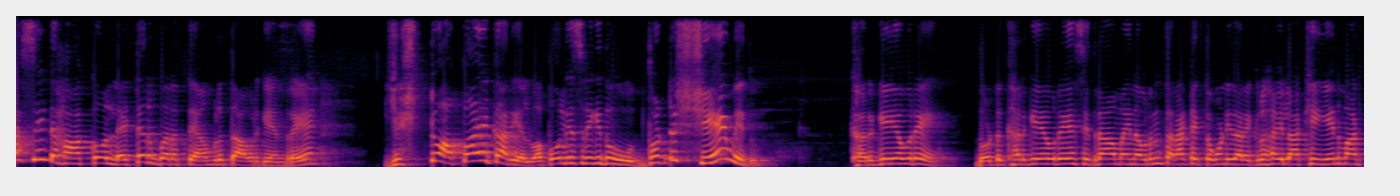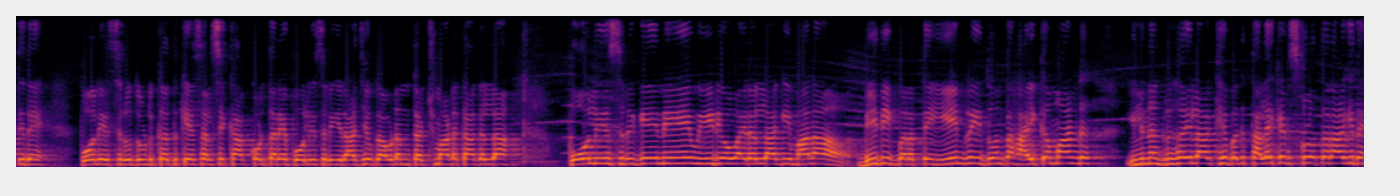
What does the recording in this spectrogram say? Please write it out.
ಆಸಿಡ್ ಹಾಕೋ ಲೆಟರ್ ಬರುತ್ತೆ ಅಮೃತ ಅವ್ರಿಗೆ ಅಂದರೆ ಎಷ್ಟು ಅಪಾಯಕಾರಿ ಅಲ್ವಾ? ಪೊಲೀಸರಿಗೆ ಇದು ದೊಡ್ಡ ಶೇಮ್ ಇದು. ಖರ್ಗೆಯವರೇ ದೊಡ್ಡ ಖರ್ಗೆ ಅವರೇ ಸಿದ್ದರಾಮಯ್ಯನವ್ರನ್ನ ತರಾಟೆಗೆ ತಗೊಂಡಿದ್ದಾರೆ. ಗೃಹ ಇಲಾಖೆ ಏನು ಮಾಡ್ತಿದೆ? ಪೊಲೀಸರು ದುಡ್ಡು ಕದ್ದು ಕೇಸಲ್ಲಿ ಸಿಕ್ಕಾಕ್ಕೊಳ್ತಾರೆ. ಪೊಲೀಸರಿಗೆ ರಾಜೀವ್ ಗೌಡನ್ ಟಚ್ ಮಾಡೋಕ್ಕಾಗಲ್ಲ. ಪೊಲೀಸರಿಗೇನೆ ವಿಡಿಯೋ ವೈರಲ್ ಆಗಿ ಮಾನ ಬೀದಿಗೆ ಬರುತ್ತೆ. ಏನ್ರಿ ಇದು ಅಂತ ಹೈಕಮಾಂಡ್ ಇಲ್ಲಿನ ಗೃಹ ಇಲಾಖೆ ಬಗ್ಗೆ ತಲೆ ಕೆಡಿಸ್ಕೊಳ್ಳೋ ಥರ ಆಗಿದೆ.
